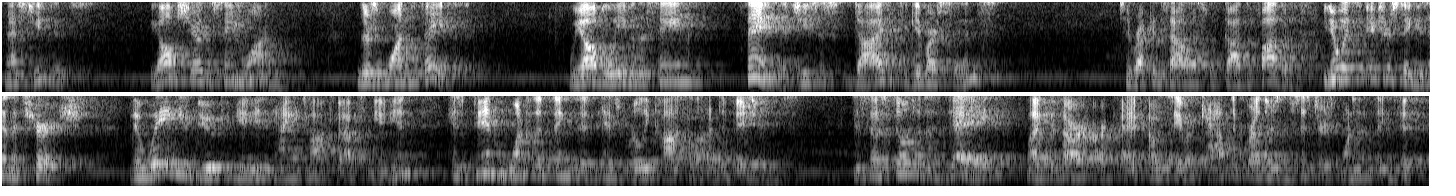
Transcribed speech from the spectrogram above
And that's Jesus. We all share the same one. There's one faith. We all believe in the same thing that Jesus died to forgive our sins, to reconcile us with God the Father. You know what's interesting is in the church, the way you do communion and how you talk about communion has been one of the things that has really caused a lot of divisions. And so, still to this day, like with our, our, I would say, our Catholic brothers and sisters, one of the things that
